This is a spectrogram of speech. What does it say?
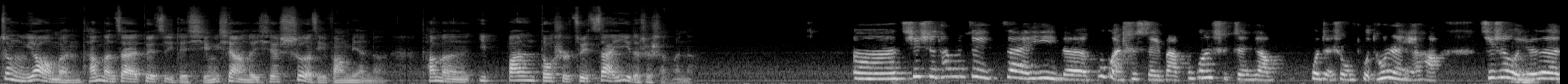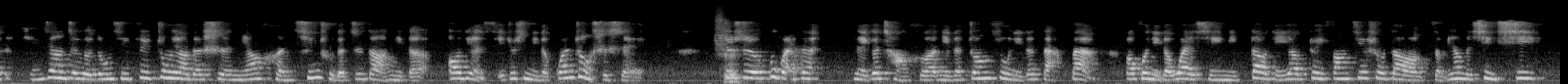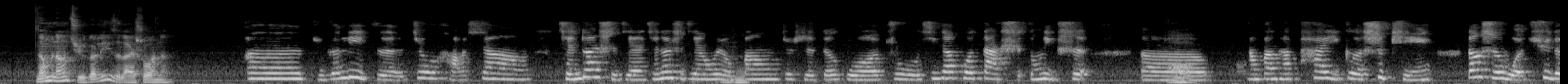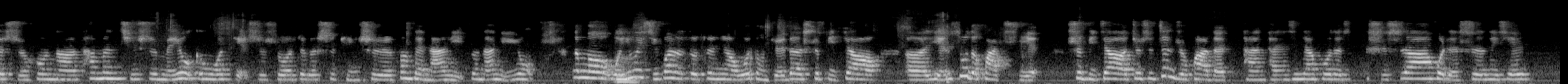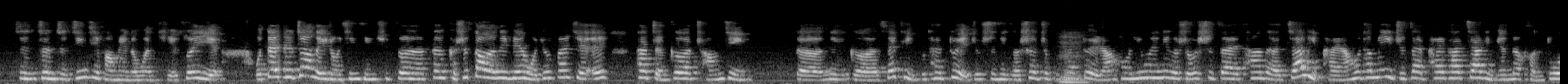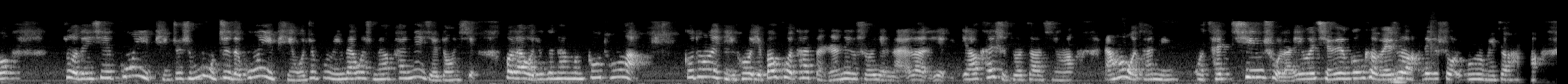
政要们他们在对自己的形象的一些设计方面呢，他们一般都是最在意的是什么呢？呃，其实他们最在意的，不管是谁吧，不光是政要，或者是我们普通人也好，其实我觉得形象这个东西最重要的是你要很清楚的知道你的 audience，也就是你的观众是谁，就是不管在哪个场合，你的装束、你的打扮。包括你的外形，你到底要对方接受到怎么样的信息？能不能举个例子来说呢？呃，举个例子，就好像前段时间，前段时间我有帮就是德国驻新加坡大使总领事，呃，让帮他拍一个视频。当时我去的时候呢，他们其实没有跟我解释说这个视频是放在哪里，做哪里用。那么我因为习惯了做政要，我总觉得是比较呃严肃的话题，是比较就是政治化的谈谈新加坡的实施啊，或者是那些政政治经济方面的问题。所以我带着这样的一种心情去做呢，但可是到了那边我就发现，哎，它整个场景。的那个 setting 不太对，就是那个设置不太对。然后因为那个时候是在他的家里拍，然后他们一直在拍他家里面的很多。做的一些工艺品，就是木质的工艺品，我就不明白为什么要拍那些东西。后来我就跟他们沟通了，沟通了以后，也包括他本人那个时候也来了，也也要开始做造型了。然后我才明，我才清楚了，因为前面功课没做好，那个时候我的功课没做好。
